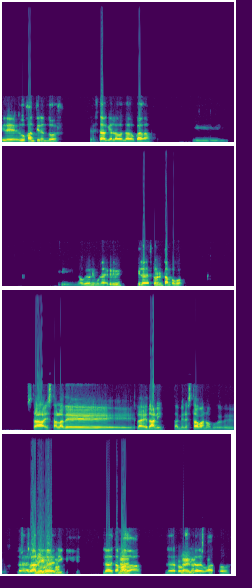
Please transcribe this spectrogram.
Y de Duhan tienen dos, está aquí al lado de la docada y, y no veo ninguna de Kribi. Y la de Stoner tampoco. Está, está la de la de Dani, también estaba, ¿no? Pues, La de Dani, la de Nicky, la de Tamada, la de Rossi, ¿La de la? Barros,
